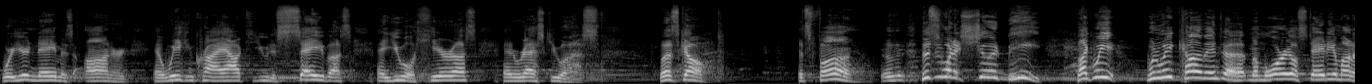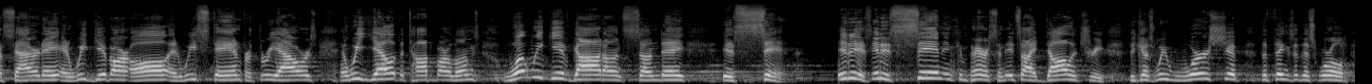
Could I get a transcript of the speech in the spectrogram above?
where your name is honored. And we can cry out to you to save us, and you will hear us and rescue us. Let's go. It's fun. This is what it should be. Like we, when we come into Memorial Stadium on a Saturday and we give our all and we stand for three hours and we yell at the top of our lungs, what we give God on Sunday is sin. It is. It is sin in comparison. It's idolatry because we worship the things of this world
